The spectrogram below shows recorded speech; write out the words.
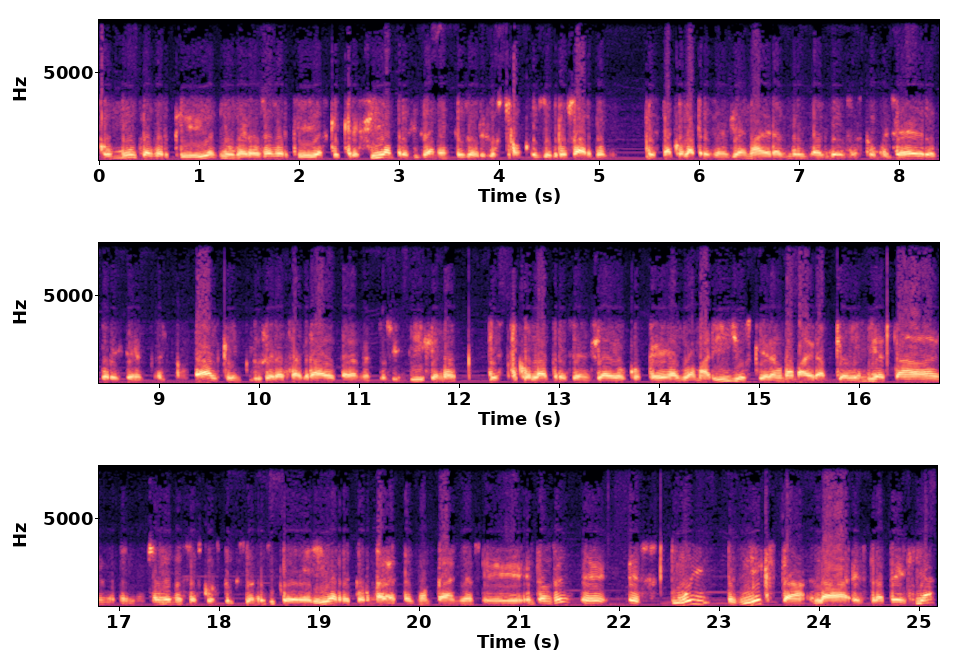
Con muchas orquídeas, numerosas orquídeas que crecían precisamente sobre los troncos de otros árboles destacó la presencia de maderas muy valiosas como el cedro, por ejemplo, el frontal, que incluso era sagrado para nuestros indígenas. Destacó la presencia de ocoteas o amarillos, que era una madera que hoy en día está en, muchas de nuestras construcciones y que debería retornar a estas montañas. Eh, entonces, eh, es muy mixta la estrategia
